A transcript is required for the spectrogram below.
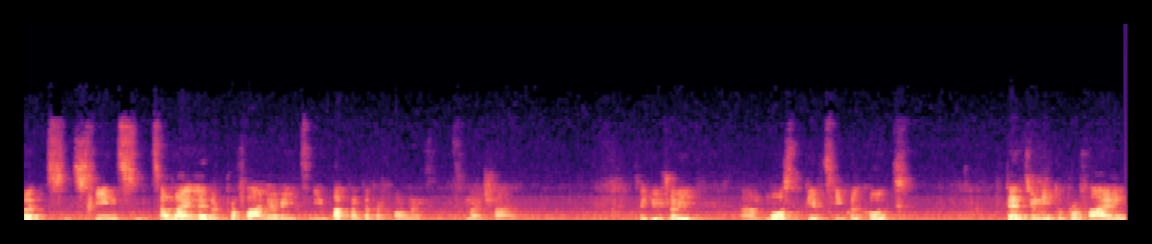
but since it's a line level profiler, its impact on the performance is much higher. So usually, um, most PL SQL code that you need to profile,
